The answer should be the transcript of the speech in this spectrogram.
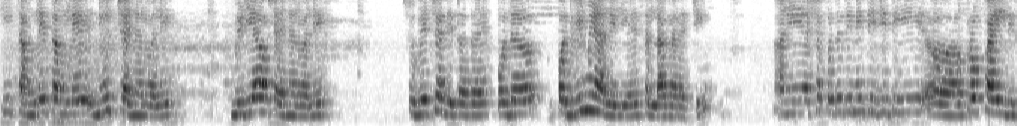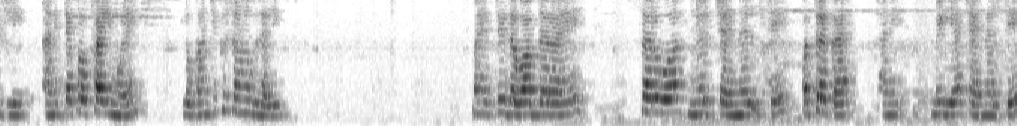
की चांगले चांगले न्यूज चॅनलवाले मीडिया चॅनलवाले शुभेच्छा देतात आहे. पद पदवी मिळालेली आहे सल्लागाराची. आणि अशा पद्धतीने तिची ती प्रोफाईल दिसली. आणि त्या प्रोफाईलमुळे लोकांची फसवणूक झाली. मग ह्याचे जबाबदार आहे. सर्व न्यूज चॅनलचे पत्रकार आणि मीडिया चॅनलचे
